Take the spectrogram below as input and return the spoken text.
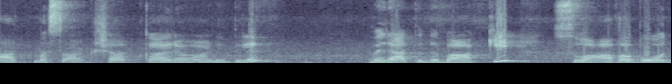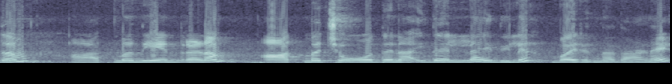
ആത്മസാക്ഷാത്കാരമാണ് ഇതിൽ വരാത്തത് ബാക്കി സ്വാവബോധം ആത്മനിയന്ത്രണം ആത്മചോദന ഇതെല്ലാം ഇതിൽ വരുന്നതാണ്.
